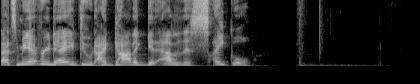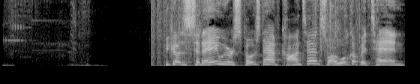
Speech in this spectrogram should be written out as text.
That's me every day, dude. I gotta get out of this cycle. Because today we were supposed to have content, so I woke up at 10.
